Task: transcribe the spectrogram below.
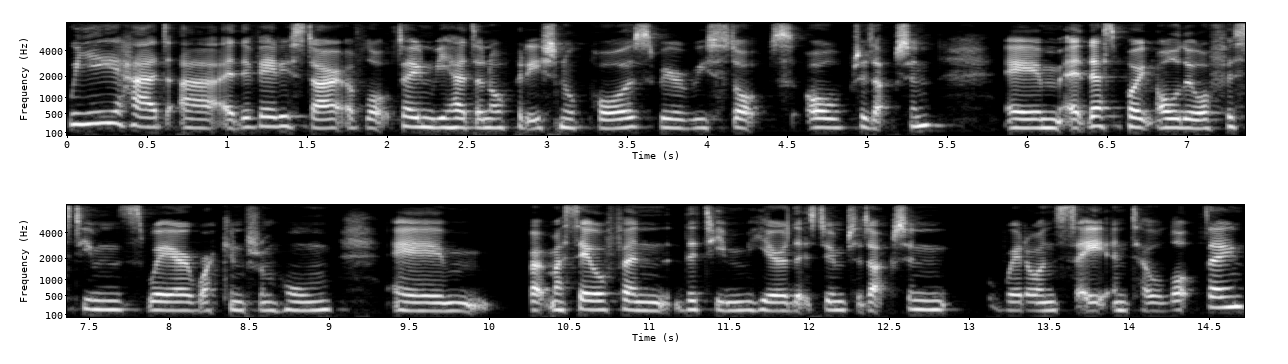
we had uh, at the very start of lockdown we had an operational pause where we stopped all production um, at this point all the office teams were working from home um, but myself and the team here that's doing production were on site until lockdown.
